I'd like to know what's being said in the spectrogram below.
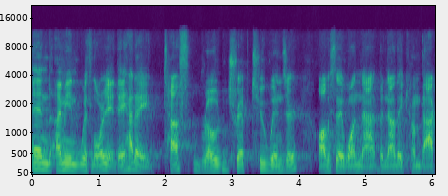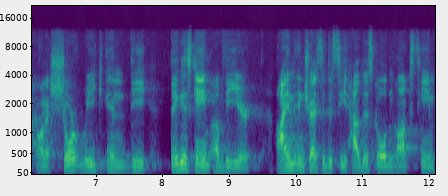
And I mean, with Laurier, they had a tough road trip to Windsor. Obviously, they won that, but now they come back on a short week in the biggest game of the year. I'm interested to see how this Golden Hawks team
